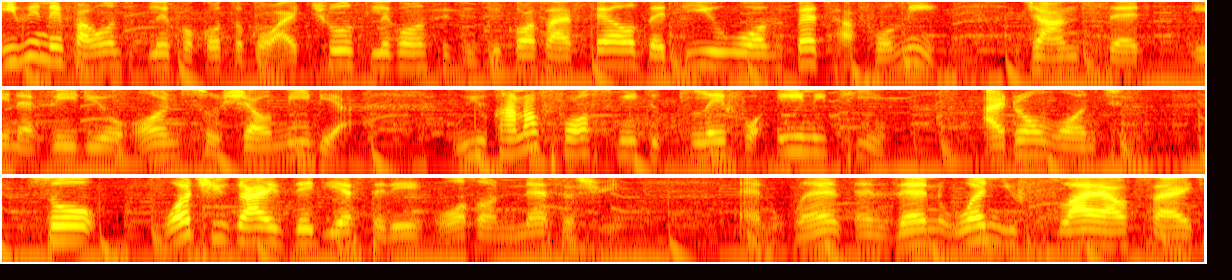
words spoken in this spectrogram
Even if I want to play for Kotoko, I chose Legon Cities because I felt the deal was better for me, Gyan said in a video on social media. You cannot force me to play for any team. I don't want to. So, what you guys did yesterday was unnecessary and when and then when you fly outside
